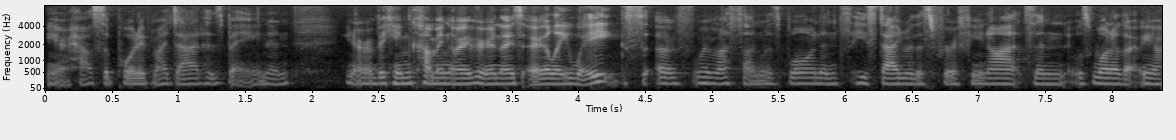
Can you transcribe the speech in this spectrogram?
you know how supportive my dad has been, and you know I remember him coming over in those early weeks of when my son was born, and he stayed with us for a few nights, and it was one of the you know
